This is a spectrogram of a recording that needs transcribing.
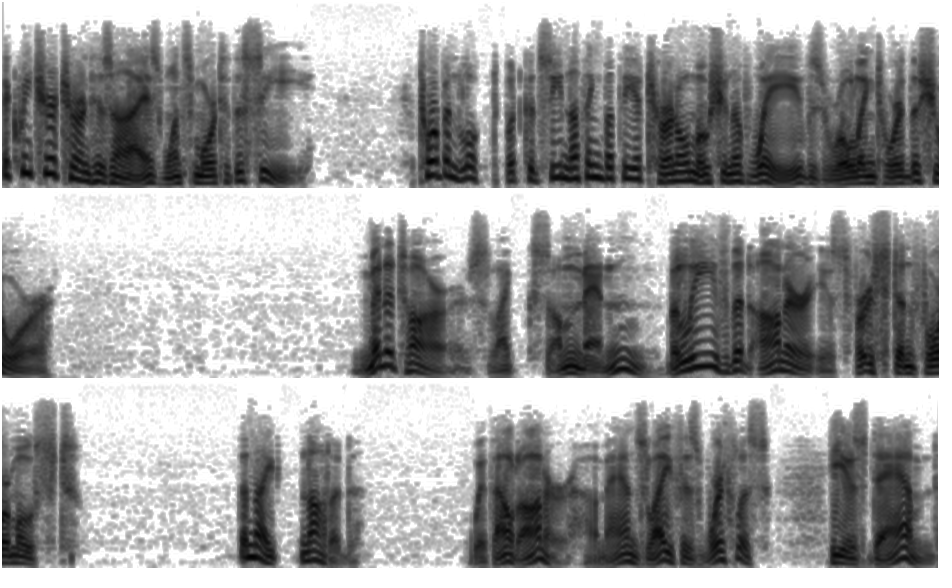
The creature turned his eyes once more to the sea. Torben looked, but could see nothing but the eternal motion of waves rolling toward the shore. Minotaurs, like some men, believe that honor is first and foremost, the knight nodded. Without honor, a man's life is worthless. He is damned.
